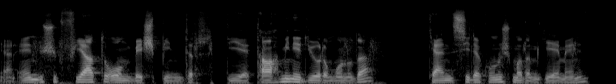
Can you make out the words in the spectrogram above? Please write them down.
Yani en düşük fiyatı 15 bindir diye tahmin ediyorum onu da. Kendisiyle konuşmadım GM'nin.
